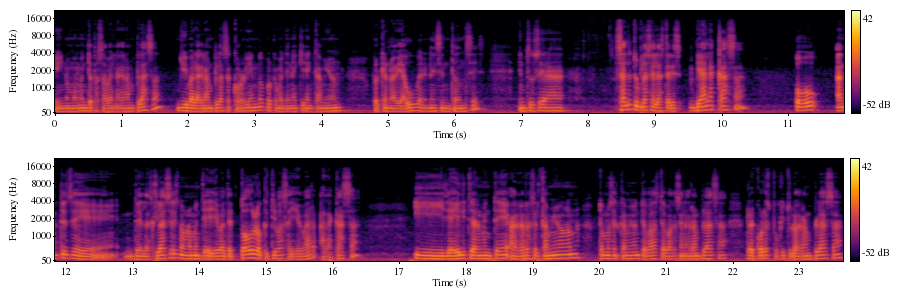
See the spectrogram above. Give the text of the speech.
y normalmente pasaba en la Gran Plaza. Yo iba a la Gran Plaza corriendo porque me tenía que ir en camión porque no había Uber en ese entonces. Entonces era, sal de tu clase a las 3, ve a la casa o antes de, de las clases normalmente ya llévate todo lo que te ibas a llevar a la casa y de ahí literalmente agarras el camión, tomas el camión, te vas, te bajas en la Gran Plaza, recorres poquito la Gran Plaza,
